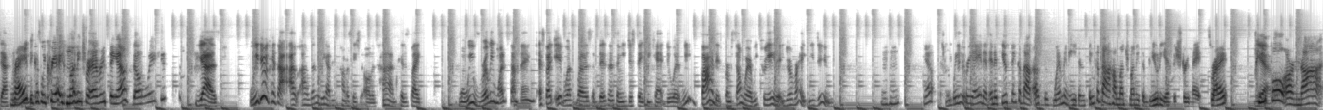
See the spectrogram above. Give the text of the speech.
definitely. Right? Because we create money for everything else, don't we? yes, we do. Because I, I, I, literally have these conversations all the time. Because, like, when we really want something, especially it was was a business and we just think we can't do it, we find it from somewhere. We create it. You're right. We do. Mm-hmm. Yep, we, we create it. And if you think about us as women, even think about how much money the beauty industry makes, right? people yeah. are not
